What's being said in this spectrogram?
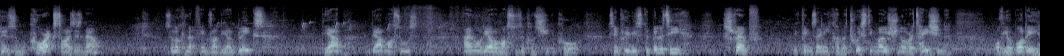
Doing some core exercises now. So looking at things like the obliques, the ab, the ab muscles, and all the other muscles that constitute the core to improve your stability, strength, with things any kind of twisting motion or rotation of your body,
